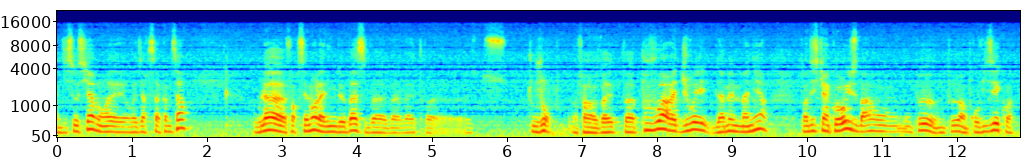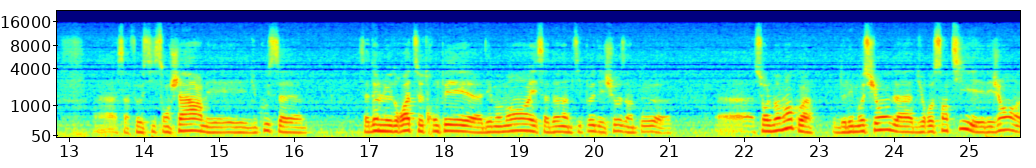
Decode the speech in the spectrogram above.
indissociable, on va dire ça comme ça où là, forcément, la ligne de basse va, être euh, toujours, enfin, va, pouvoir être jouée de la même manière, tandis qu'un chorus, bah, on, peut, on peut improviser, quoi. Euh, ça fait aussi son charme, et, du coup, ça, ça donne le droit de se tromper euh, des moments, et ça donne un petit peu des choses un peu sur le moment, quoi, de l'émotion, du ressenti, et les gens...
